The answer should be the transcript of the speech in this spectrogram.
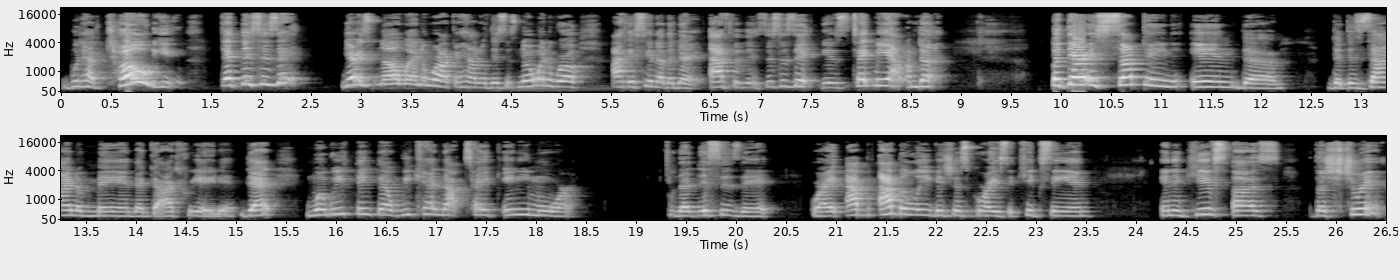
would have told you that this is it. There is no way in the world i can handle this. There's no way in the world i can see another day after this. This is it. Just take me out. I'm done but there is something in the the design of man that God created. That when we think that we cannot take any more, that this is it, right? I, I believe it's just grace. It kicks in and it gives us the strength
